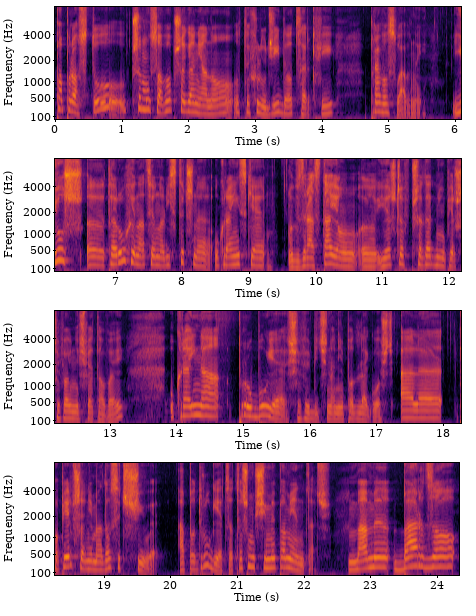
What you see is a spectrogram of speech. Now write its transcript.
po prostu przymusowo przeganiano tych ludzi do cerkwi prawosławnej. Już y, te ruchy nacjonalistyczne ukraińskie wzrastają y, jeszcze w przededniu I wojny światowej. Ukraina próbuje się wybić na niepodległość, ale po pierwsze nie ma dosyć siły, a po drugie, co też musimy pamiętać, mamy bardzo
